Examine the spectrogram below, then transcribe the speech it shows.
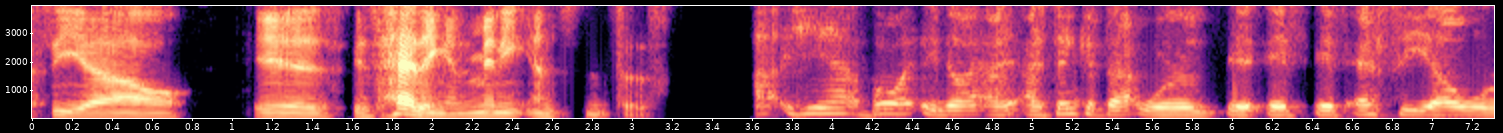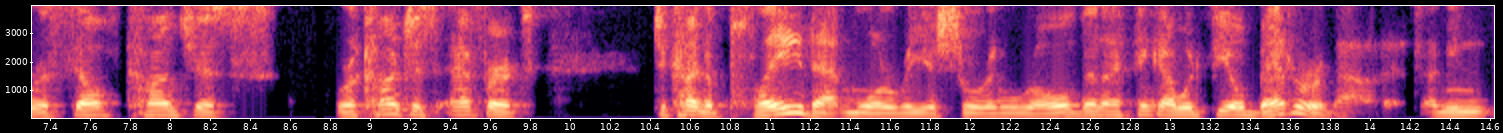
SEL is is heading in many instances. Uh, yeah, boy, you know, I, I think if that were if if SEL were a self-conscious or a conscious effort to kind of play that more reassuring role, then I think I would feel better about it. I mean,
